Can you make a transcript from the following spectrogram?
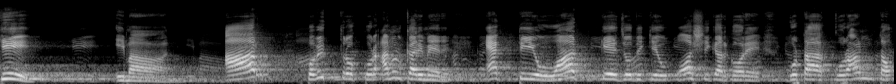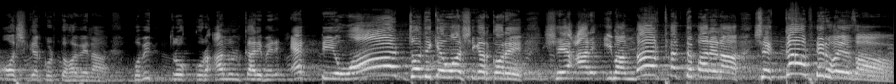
কি? ইমান আর পবিত্র কোরআনুল কারিমের একটি ওয়ার্ডকে যদি কেউ অস্বীকার করে, গোটা কোরআনটা অস্বীকার করতে হবে না। পবিত্র কোরআনুল কারিমের একটি ওয়ার্ড যদি কেউ অস্বীকার করে, সে আর ইমানদার থাকতে পারে না, সে কাফির হয়ে যায়।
